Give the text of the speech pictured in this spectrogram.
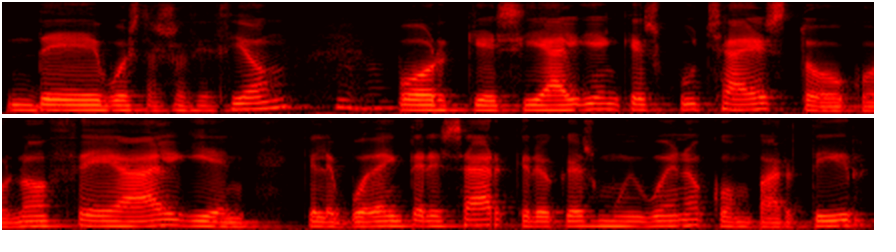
de vuestra asociación, porque si alguien que escucha esto o conoce a alguien que le pueda interesar, creo que es muy bueno compartir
